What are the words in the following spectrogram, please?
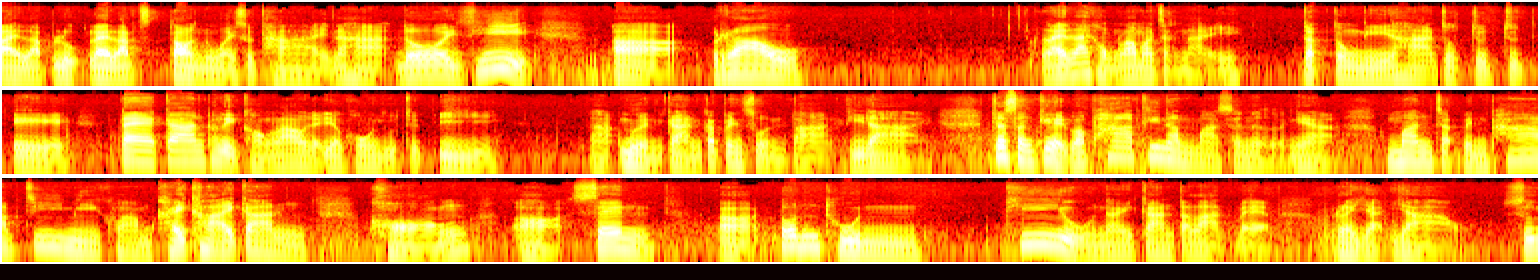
รายรับรายรับต่อหน่วยสุดท้ายนะฮะ โดยที่เรารายได้ของเรามาจากไหน จากตรงนี้นะฮะจุดจุดจุด A แต่การผลิตของเราเนี่ยยังคงอยู่จุด E นะเหมือนกันก็เป็นส่วนต่างที่ได้ จะสังเกตว่าภาพที่นำมาเสนอเนี่ยมันจะเป็นภาพที่มีความคล้ายๆกันของเอเส้นต้นทุนที่อยู่ในการตลาดแบบระยะยาว ซึ่ง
